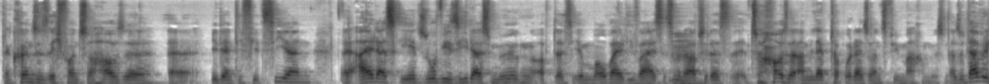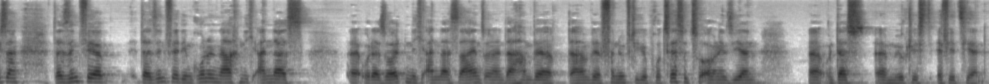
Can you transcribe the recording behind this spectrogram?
Dann können sie sich von zu Hause äh, identifizieren. Äh, all das geht so, wie sie das mögen, ob das ihr Mobile Device ist mhm. oder ob sie das äh, zu Hause am Laptop oder sonst wie machen müssen. Also da würde ich sagen, da sind wir, da sind wir dem Grunde nach nicht anders äh, oder sollten nicht anders sein, sondern da haben wir, da haben wir vernünftige Prozesse zu organisieren äh, und das äh, möglichst effizient.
